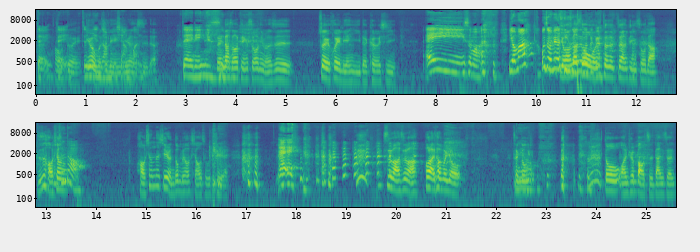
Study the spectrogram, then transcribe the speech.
对哦对，对，就因为我们是联谊认。识的，对联谊所以那时候听说你们是最会联谊的科系。哎、什么 有吗？我怎么没有听有啊，那说时候我们是？真的这样听说的啊，只是好哦像、真的哦好像那些人都没有消出去、欸，哎哎，是吗？是吗？后来他们有成功 都完全保持单身。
